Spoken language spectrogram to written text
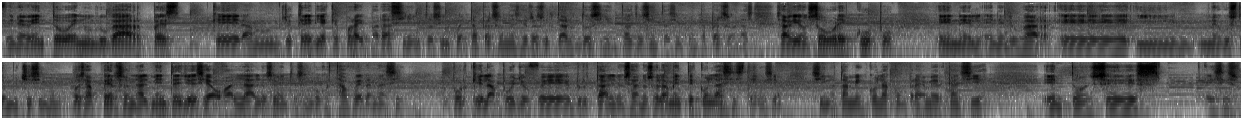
fue un evento en un lugar pues que era yo creería que por ahí para 150 personas y resultaron 200 250 personas o sea había un sobrecupo en el, en el lugar eh, y me gustó muchísimo o sea personalmente yo decía ojalá los eventos en Bogotá fueran así porque el apoyo fue brutal, o sea, no solamente con la asistencia, sino también con la compra de mercancía. Entonces, es eso.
